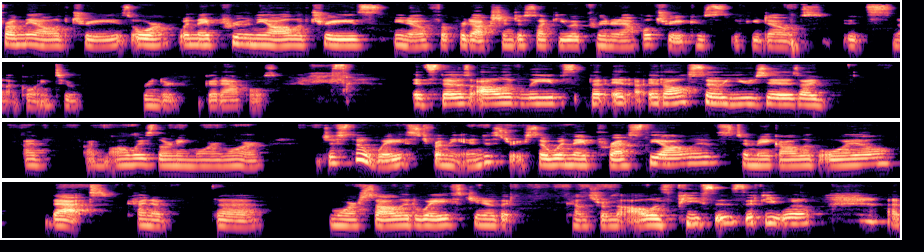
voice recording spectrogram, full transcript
from the olive trees or when they prune the olive trees, you know, for production, just like you would prune an apple tree, because if you don't, it's not going to render good apples. It's those olive leaves, but it, it also uses, I, i I'm always learning more and more, just the waste from the industry. So when they press the olives to make olive oil, that kind of the more solid waste, you know, that comes from the olive pieces, if you will, uh,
